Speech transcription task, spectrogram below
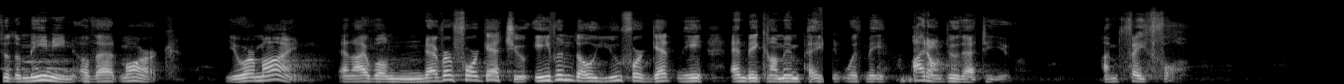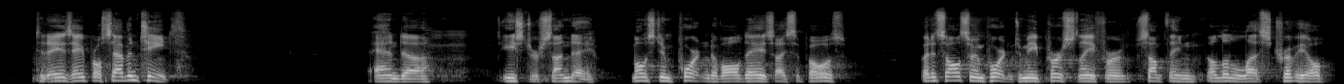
to the meaning of that mark. You are mine, and I will never forget you, even though you forget me and become impatient with me. I don't do that to you. I'm faithful. Today is April 17th, and uh, Easter Sunday, most important of all days, I suppose. But it's also important to me personally for something a little less trivial.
